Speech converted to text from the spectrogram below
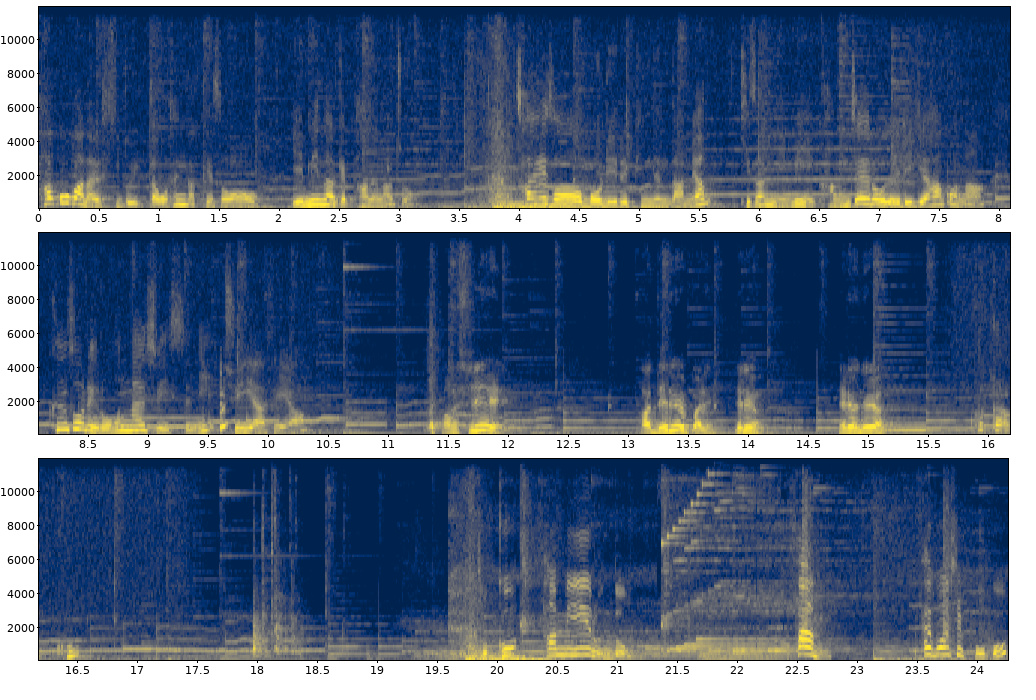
사고가 날 수도 있다고 생각해서 예민하게 반응하죠. 차에서 머리를 빗는다면 기사님이 강제로 내리게 하거나 큰 소리로 혼날 수 있으니 주의하세요. 아가씨 아 내려요 빨리 내려 내려 내려 코타 코? 좋고 3, 2, 1 운동 3. 세 번씩 보고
